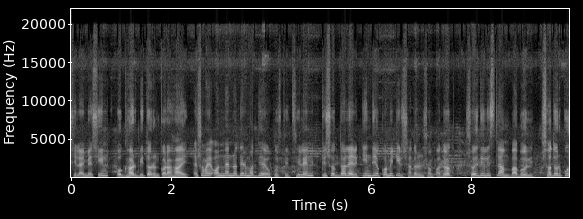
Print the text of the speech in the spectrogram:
সেলাই মেশিন ও ঘর বিতরণ করা হয়। এ সময় অন্যান্যদের মধ্যে উপস্থিত ছিলেন কৃষক দলের কেন্দ্রীয় কমিটির সাধারণ সম্পাদক শহীদুল ইসলাম বাবুল। সদরপুর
